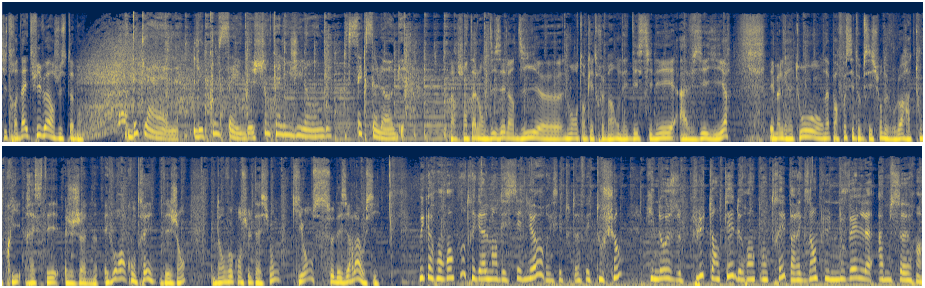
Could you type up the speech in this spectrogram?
titre Night Fever justement. DKL, les conseils de Chantal Gilang, sexologue. Alors Chantal, on disait lundi, euh, nous en tant qu'être humain, on est destiné à vieillir. Et malgré tout, on a parfois cette obsession de vouloir à tout prix rester jeune. Et vous rencontrez des gens dans vos consultations qui ont ce désir-là aussi. Oui, car on rencontre également des seniors, et c'est tout à fait touchant, qui n'osent plus tenter de rencontrer, par exemple, une nouvelle âme sœur.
